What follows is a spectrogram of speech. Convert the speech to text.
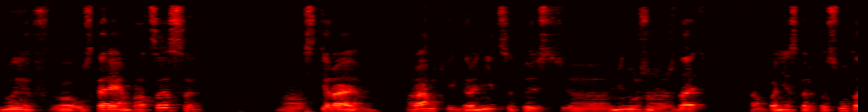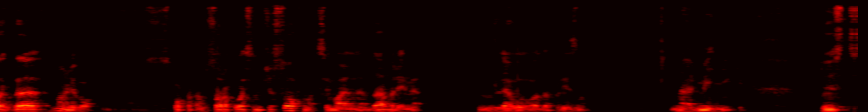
мы э, ускоряем процессы, э, стираем рамки, границы, то есть не нужно ждать там по несколько суток, да, ну либо сколько там, 48 часов максимальное, да, время для вывода призм на обменники. То есть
